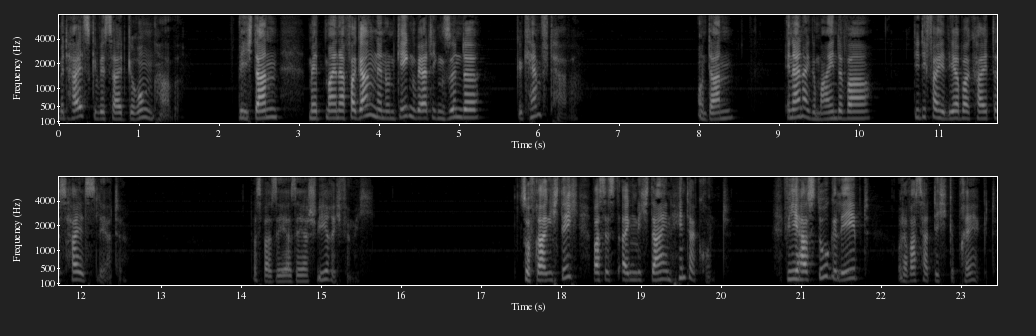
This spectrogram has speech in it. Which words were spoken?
mit Heilsgewissheit gerungen habe, wie ich dann mit meiner vergangenen und gegenwärtigen Sünde gekämpft habe und dann in einer Gemeinde war, die die Verlierbarkeit des Heils lehrte. Das war sehr, sehr schwierig für mich. So frage ich dich, was ist eigentlich dein Hintergrund? Wie hast du gelebt oder was hat dich geprägt?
